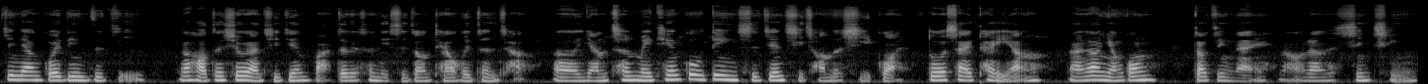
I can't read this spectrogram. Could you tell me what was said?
尽量规定自己，刚好在休养期间把这个生理时钟调回正常。呃，养成每天固定时间起床的习惯，多晒太阳，啊，让阳光照进来，然后让心情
